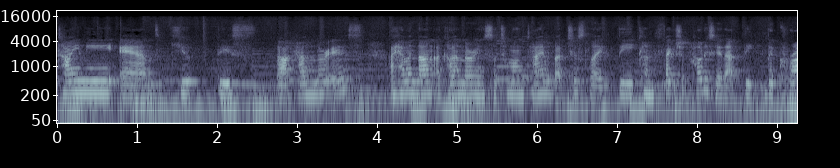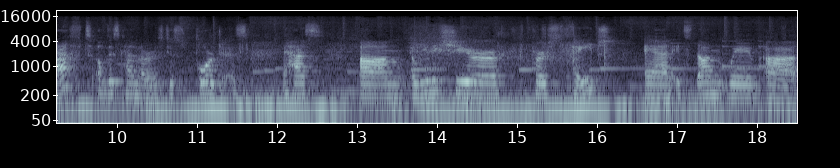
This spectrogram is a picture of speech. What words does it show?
tiny and cute this uh, calendar is. I haven't done a calendar in such a long time, but just like the confection, how do you say that? The, the craft of this calendar is just gorgeous. It has um, a really sheer first page and it's done with uh,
